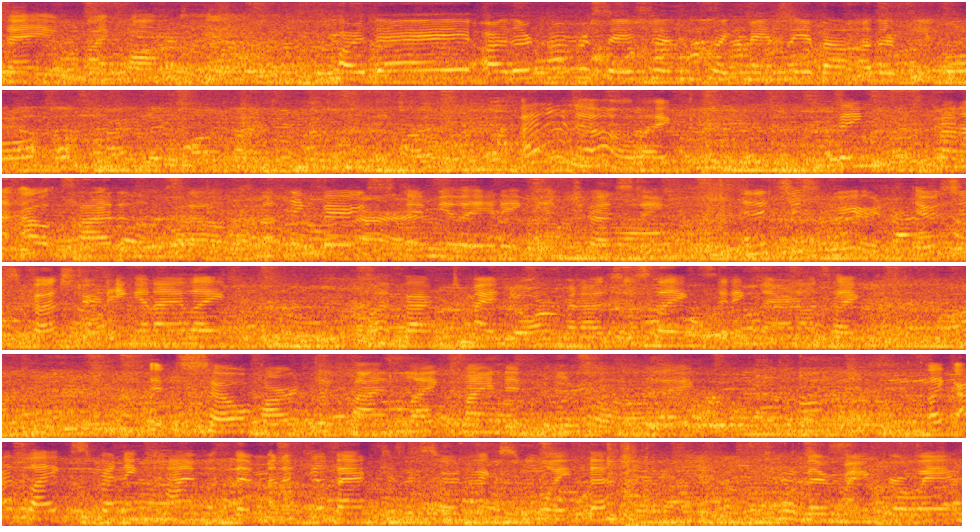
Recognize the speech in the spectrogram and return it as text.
say when I talk to you. Are they are their conversations like mainly about other people? I don't know, like things kind of outside of themselves. Nothing very stimulating, interesting, and it's just weird. It was just frustrating, and I like went back to my dorm, and I was just like sitting there, and I was like, it's so hard to find like-minded people. Like, like I like spending time with them, and I feel bad because I sort of exploit them for their microwave,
